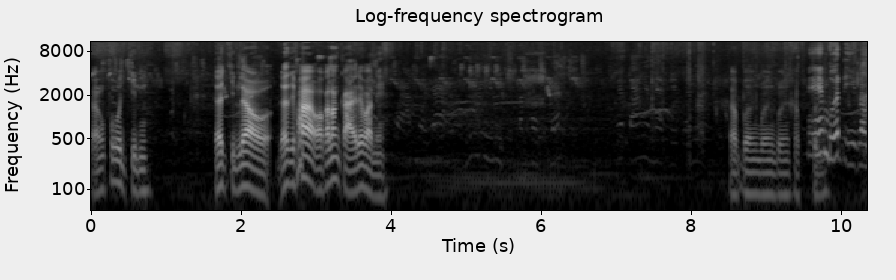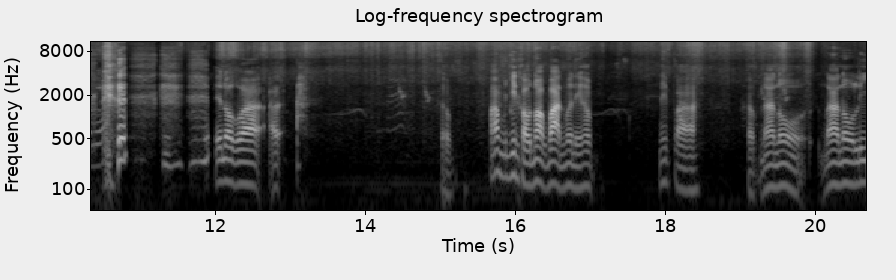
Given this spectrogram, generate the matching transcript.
กังฟูกินเดี๋ยวกินแล้วเดี๋ยวจะพาออกกำลังกายได้อบัดนี้ ครับเบิงเบิงเบิงครับเอ๊ะเบิดอีกแล้วเนี่ยเอ็นบอกว่าอะครับพาไปกินข้าวนอกบ้านเมื่อนี้ครับในป่าครับนาโนนาโนลี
